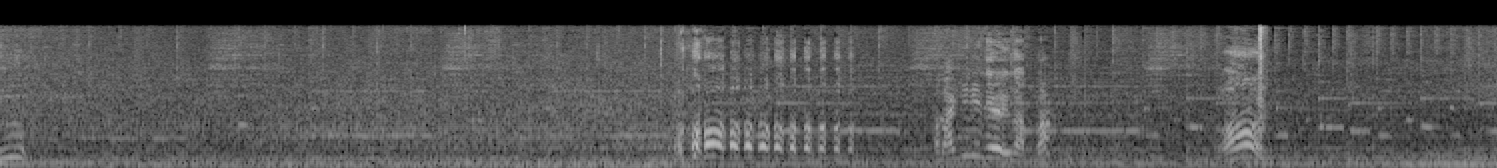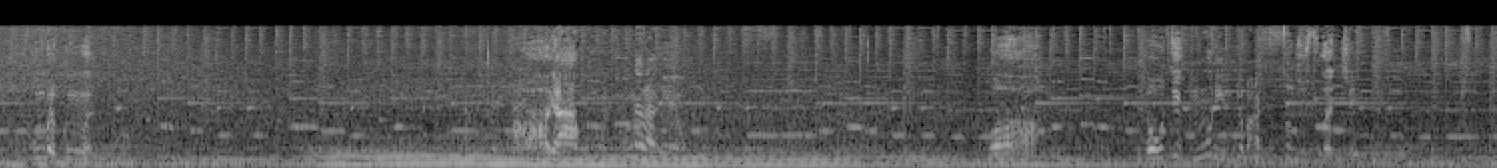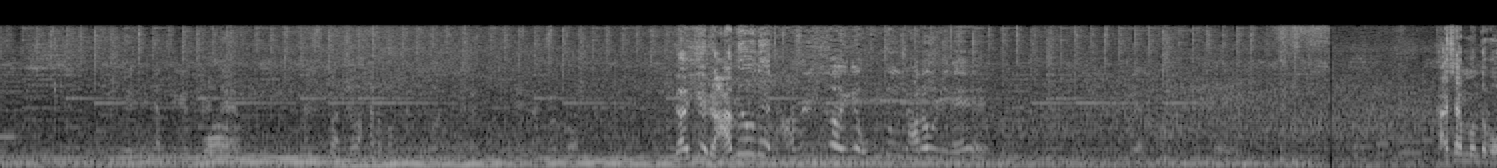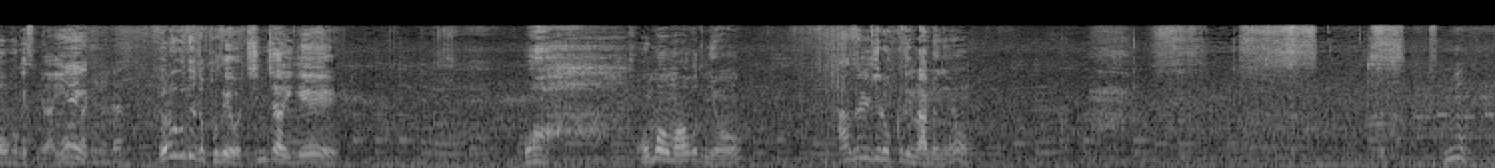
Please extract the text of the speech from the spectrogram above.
음. 아 맛있는데요 이거 아빠? 와 국물 국물 아야 국물 장난 아니에요 와 야, 어떻게 국물이 이렇게 맛있어질 수가 있지? 야 이게 라면에 다슬기가 이게 엄청 잘 어울리네 다시 한 번 더 먹어보겠습니다 이게 맛있는데? 여러분들도 보세요 진짜 이게 와 어마어마하거든요 다슬기로 끓인 라면이요 음.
